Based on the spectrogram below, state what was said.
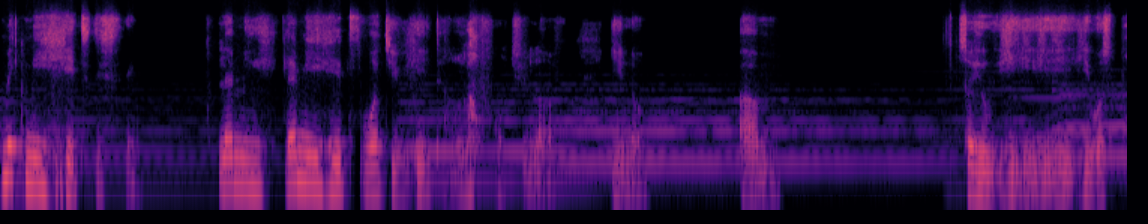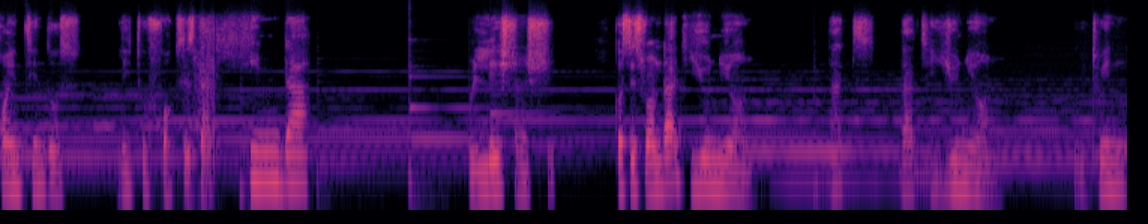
make me hate this thing. Let me, let me hate what you hate and love what you love. You know, um, so he, he, he, he was pointing those little foxes that hinder relationship. Because it's from that union that that union between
